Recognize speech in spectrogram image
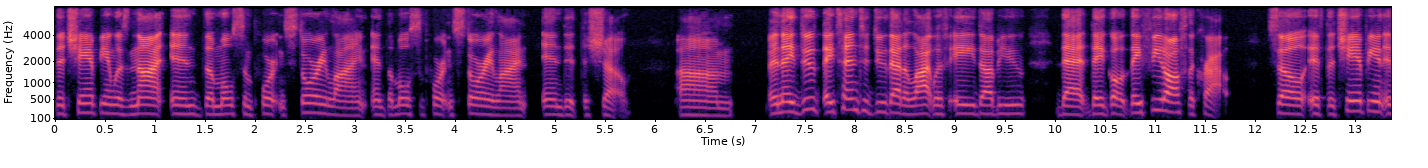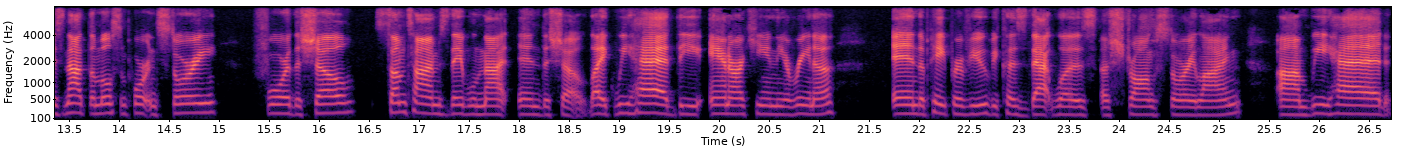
the champion was not in the most important storyline, and the most important storyline ended the show. Um, and they do they tend to do that a lot with AEW that they go they feed off the crowd. So if the champion is not the most important story for the show, sometimes they will not end the show. Like we had the anarchy in the arena in the pay-per-view because that was a strong storyline. Um, we had,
